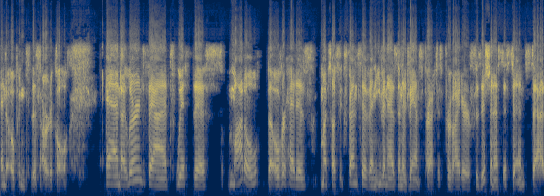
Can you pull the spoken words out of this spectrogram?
and opened this article. And I learned that with this model, the overhead is much less expensive. And even as an advanced practice provider, physician assistant, that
